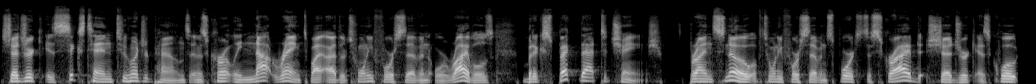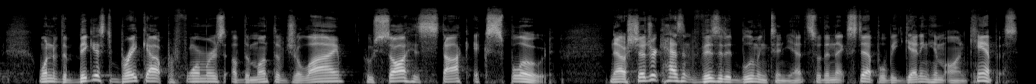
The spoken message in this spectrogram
Shedrick is 6'10, 200 pounds, and is currently not ranked by either 24 7 or rivals, but expect that to change. Brian Snow of 24 7 Sports described Shedrick as, quote, one of the biggest breakout performers of the month of July who saw his stock explode. Now, Shedrick hasn't visited Bloomington yet, so the next step will be getting him on campus.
